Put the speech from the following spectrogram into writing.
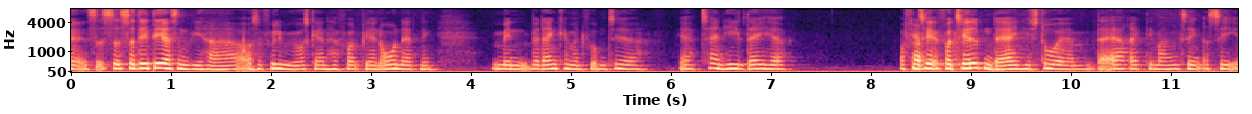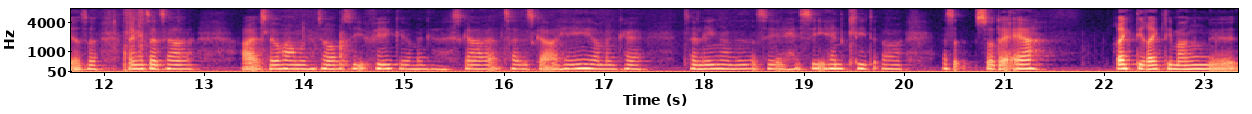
øh, så, så, så det er der, sådan, vi har, og selvfølgelig vil vi også gerne have, at folk bliver en overnatning. Men hvordan kan man få dem til at ja, tage en hel dag her og fortælle, fortælle dem, der er en historie, der er rigtig mange ting at se. Altså, man kan tage til Ejslev Havn, man kan tage op og se Fække, og man kan skar, tage til Skar Hage, og man kan tage længere ned og se, se Henklit. Og, altså, så der er rigtig, rigtig mange øh,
